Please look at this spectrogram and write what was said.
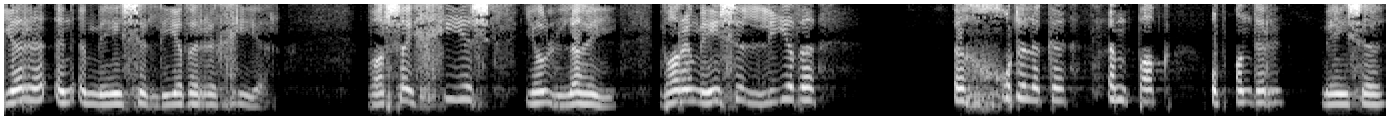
Here in 'n mens se lewe regeer? Waar sy gees jou lei, waar 'n mens se lewe 'n goddelike impak op ander mense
